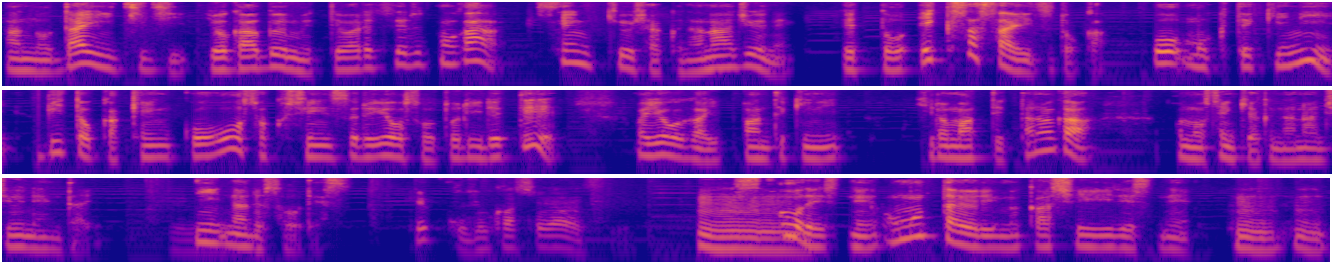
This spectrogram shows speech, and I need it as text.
あの、第一次ヨガブームって言われてるのが、1970年。えっと、エクササイズとかを目的に美とか健康を促進する要素を取り入れて、まあ、ヨガが一般的に広まっていったのが、この1970年代になるそうです。結構昔なんですね。うん。。そうですすね。思ったより昔ですね。うんうん。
